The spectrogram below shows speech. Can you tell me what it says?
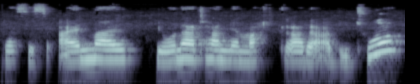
Das ist einmal Jonathan, der macht gerade Abitur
